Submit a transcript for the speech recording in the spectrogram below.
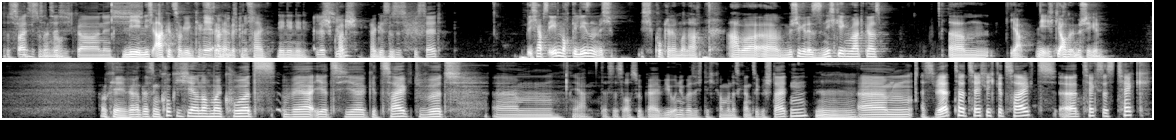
Das, das weiß ich tatsächlich genau. gar nicht. Nee, nicht Arkansas gegen Texas nee, wird gezeigt. Nee, nee, nee. LSU? Quatsch, vergiss es. Mississippi State? Ich habe es eben noch gelesen, ich, ich gucke gleich mal nach. Aber äh, Michigan ist es nicht gegen Rutgers. Ähm, ja, nee, ich gehe auch mit Michigan. Okay, währenddessen gucke ich hier nochmal kurz, wer jetzt hier gezeigt wird. Ähm, ja, das ist auch so geil. Wie unübersichtlich kann man das Ganze gestalten? Mhm. Ähm, es wird tatsächlich gezeigt, äh, Texas Tech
